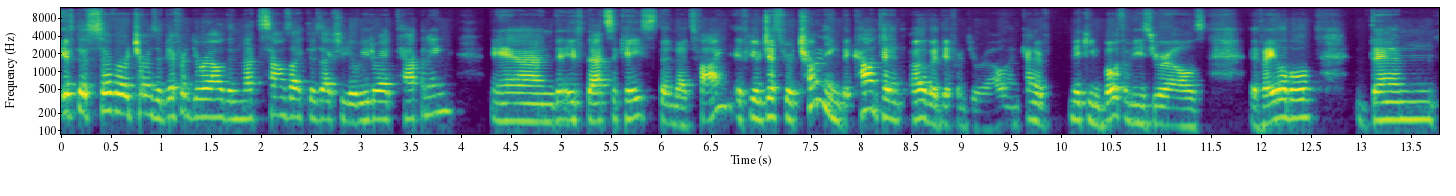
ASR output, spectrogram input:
if the server returns a different URL, then that sounds like there's actually a redirect happening. And if that's the case, then that's fine. If you're just returning the content of a different URL and kind of making both of these URLs available, then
